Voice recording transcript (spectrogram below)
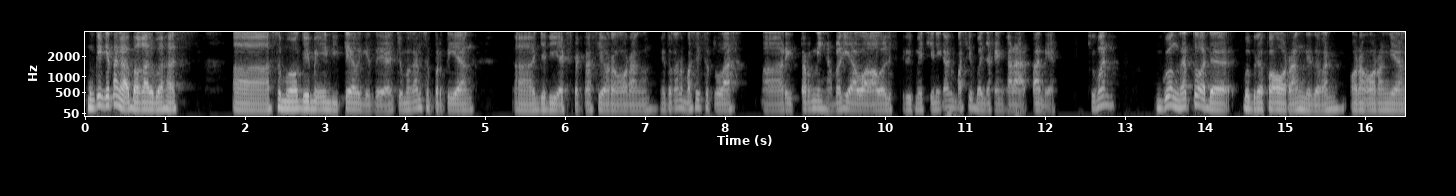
Mungkin kita nggak bakal bahas uh, semua game in detail gitu ya. Cuma kan seperti yang uh, jadi ekspektasi orang-orang itu kan pasti setelah uh, return nih, apalagi awal-awal di scrimmage ini kan pasti banyak yang karatan ya. Cuman gue ngeliat tuh ada beberapa orang gitu kan, orang-orang yang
